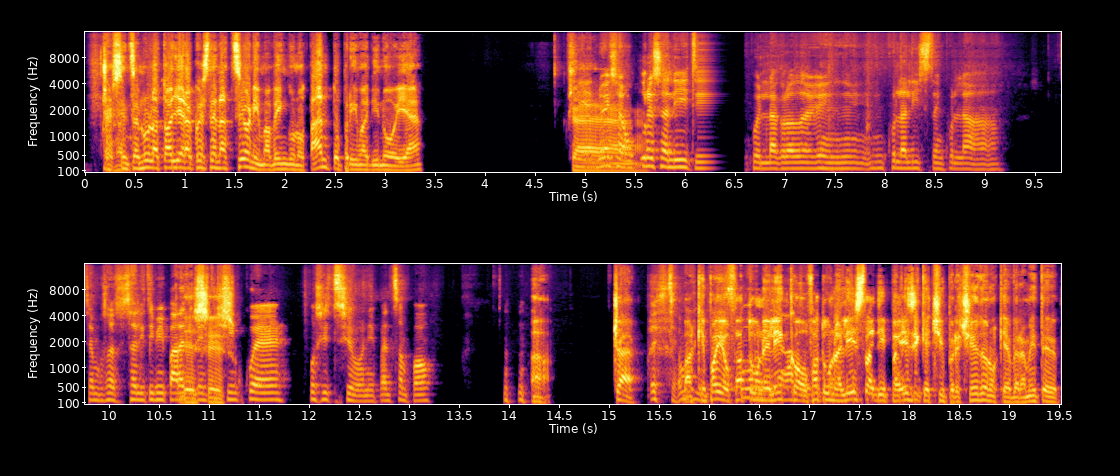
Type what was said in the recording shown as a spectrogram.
cioè senza nulla togliere a queste nazioni, ma vengono tanto prima di noi, eh? Cioè... Sì, noi siamo pure saliti in quella, in quella lista, in quella... siamo saliti mi pare di 25 senso. posizioni, pensa un po'. Ah. Cioè, ma che poi ho fatto un elenco, ho fatto una lista di paesi che ci precedono che è veramente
